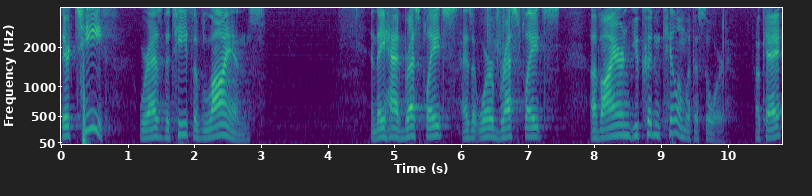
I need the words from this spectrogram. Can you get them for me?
Their teeth were as the teeth of lions. And they had breastplates, as it were, breastplates of iron. You couldn't kill them with a sword. Okay?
